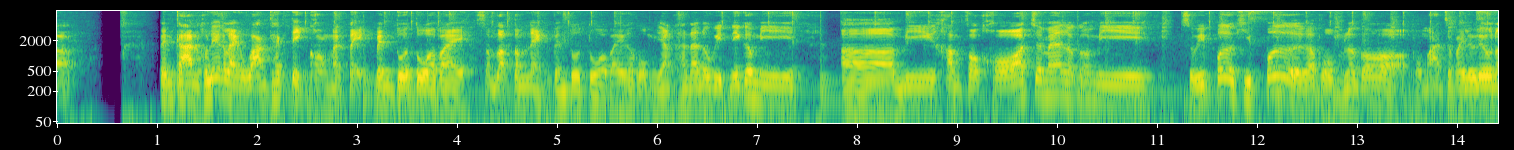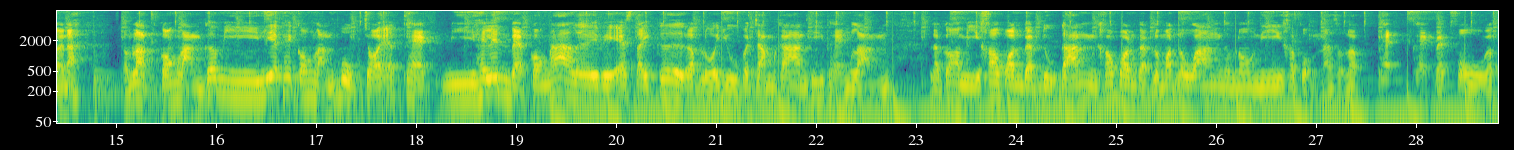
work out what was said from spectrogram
อ เป็นการเขาเรียกอะไรวางแท็กติกของนักเตะเป็นตัวตัวไปสำหรับตำแหน่งเป็นตัวตัวไปครับผมอย่างฮันดานวิดนี่ก็มีเอ่อมีคัมฟอร์คอร์ใช่ไหมแล้วก็มีสวิปเปอร์คิปเปอร์ครับผมแล้วก็ผมอาจจะไปเร็วๆหน่อยนะสำหรับกองหลังก็มีเรียกให้กองหลังบุกจอยแอตแทกมีให้เล่นแบบกองหน้าเลย PS Striker ครับหรือว่าอยู่ประจำการที่แผงหลัง แล้วก็มีเข้าบอลแบบดุดัน เข้าบอลแบบระมัดระวังทำนองนี้ครับผมนะสำหรับแพ็คแพ็คแบ็กโฟครับ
